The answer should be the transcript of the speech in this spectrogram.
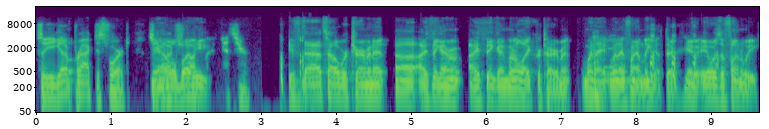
So you got to practice for it. So yeah, well, buddy, gets here if that's how we're terming it, uh, I think I'm I think I'm going to like retirement when I when I finally get there. It, it, was a fun week.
